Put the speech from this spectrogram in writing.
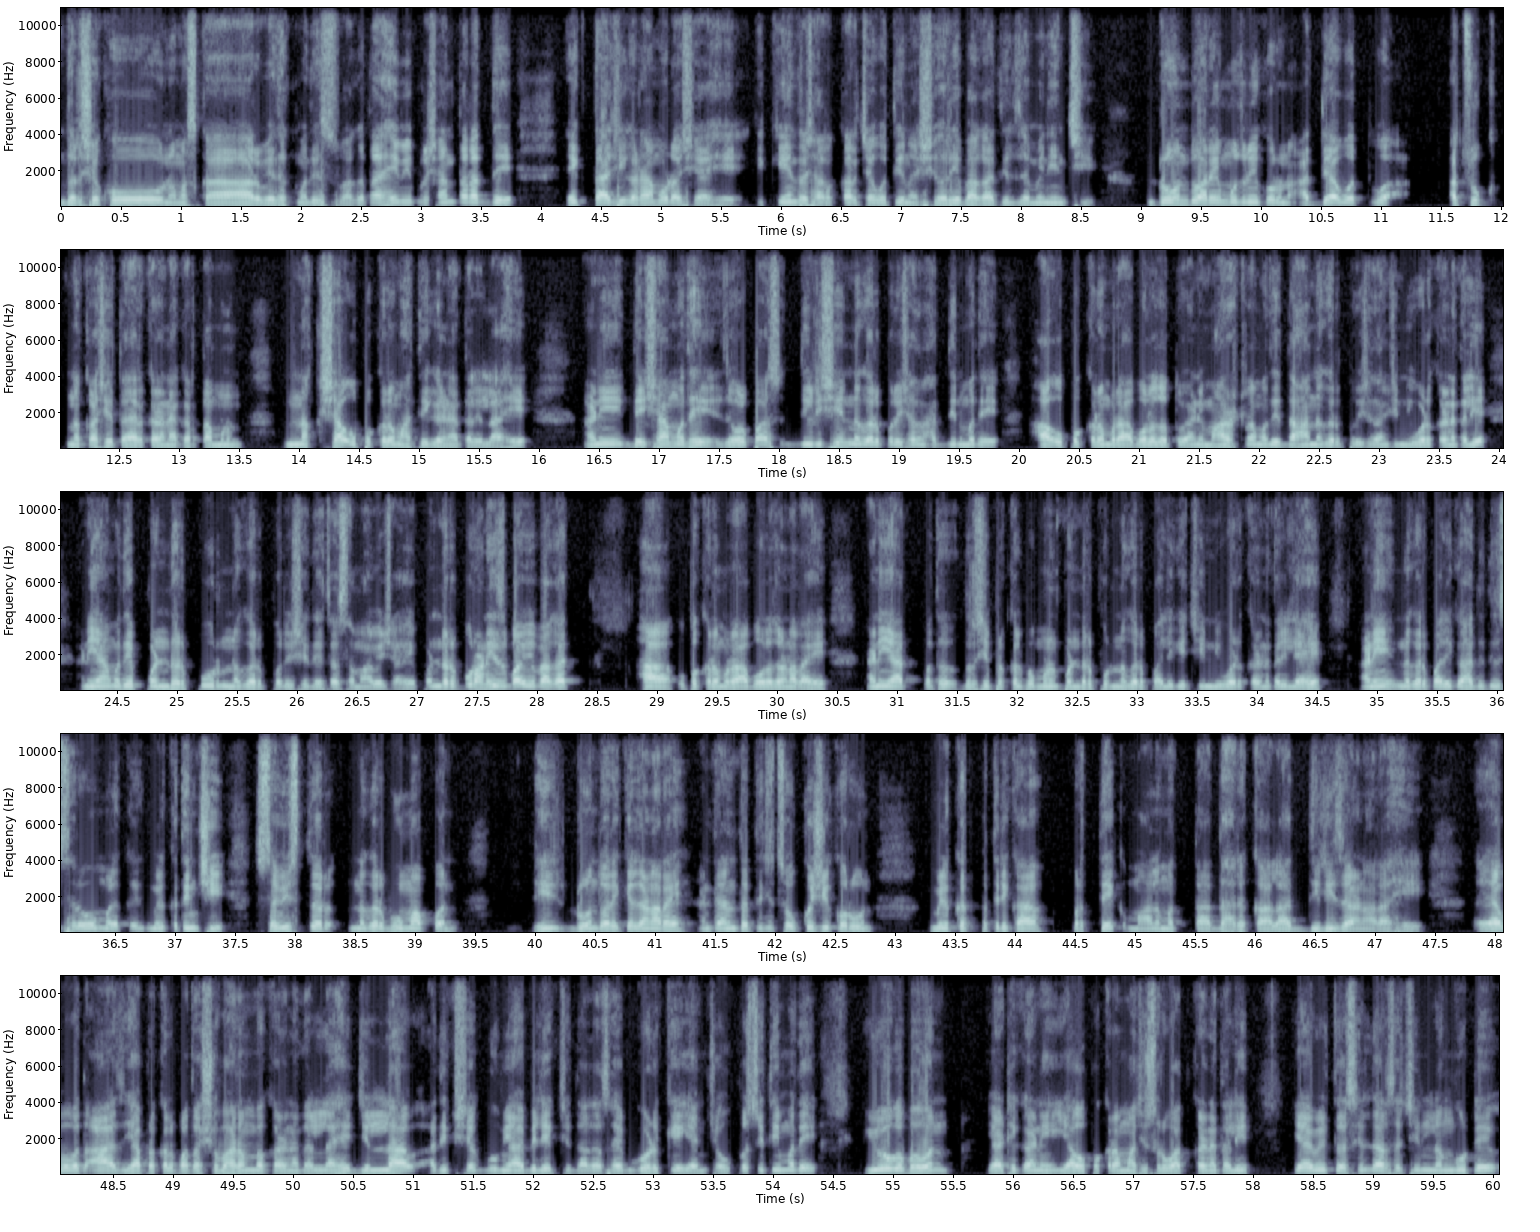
दर्शक हो नमस्कार. वेधकमध्ये स्वागत आहे मी प्रशांत आराध्ये. एक ताजी घडामोड अशी आहे की केंद्र सरकारच्या वतीनं शहरी भागातील जमिनींची ड्रोनद्वारे मोजणी करून अद्ययावत व अचूक नकाशे तयार करण्याकरता म्हणून नक्षा उपक्रम हाती घेण्यात आलेला आहे. आणि देशामध्ये जवळपास दीडशे नगरपरिषद हद्दींमध्ये हा उपक्रम राबवला जातो आणि महाराष्ट्रामध्ये दहा नगर परिषदांची निवड करण्यात आली आहे. आणि यामध्ये पंढरपूर नगर परिषदेचा समावेश आहे. पंढरपूर आणि इसबावी भागात हा उपक्रम राबवला जाणार आहे. आणि यात पथदर्शी प्रकल्प म्हणून पंढरपूर नगरपालिकेची निवड करण्यात आलेली आहे. आणि नगरपालिका हद्दीतील सर्व मिळक मिळकतींची सविस्तर नगरभूमापन ही ड्रोनद्वारे केलं जाणार आहे. आणि त्यानंतर त्याची चौकशी करून मिळकत पत्रिका प्रत्येक मालमत्ता धारकाला दिली जाणार आहे. याबाबत आज या प्रकल्पाचा शुभारंभ करण्यात आलेला आहे. जिल्हा अधीक्षक भूमी अभिलेखचे दादासाहेब घोडके यांच्या उपस्थितीमध्ये योग भवन या ठिकाणी या उपक्रमाची सुरुवात करण्यात आली. यावेळी तहसीलदार सचिन लंगुटे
